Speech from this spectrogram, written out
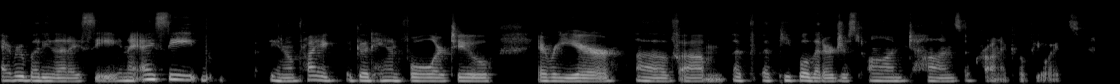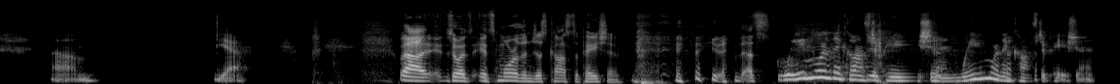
everybody that I see, and I, I see you know probably a good handful or two every year of, um, of, of people that are just on tons of chronic opioids. Um, yeah, well, so it's it's more than just constipation. you know, that's way more than constipation. Yeah. way more than constipation.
